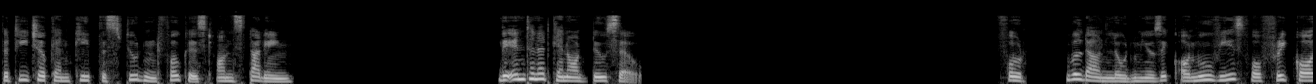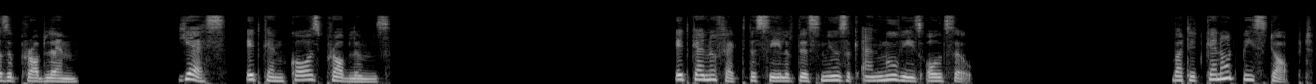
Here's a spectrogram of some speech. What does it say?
The teacher can keep the student focused on studying. The internet cannot do so. 4. Will download music or movies for free cause a problem? Yes, it can cause problems. It can affect the sale of this music and movies also but it cannot be stopped.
